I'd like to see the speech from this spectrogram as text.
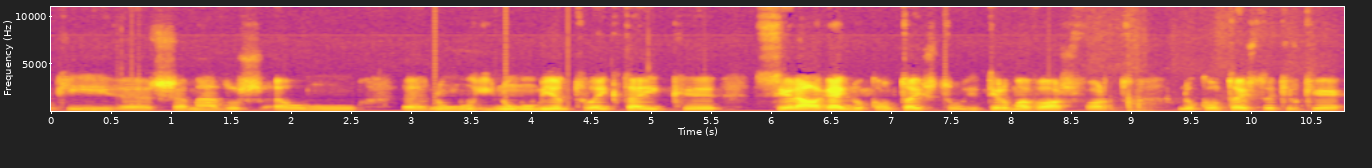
aqui uh, chamados a um, uh, num, num momento em que têm que ser alguém no contexto e ter uma voz forte no contexto daquilo que é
